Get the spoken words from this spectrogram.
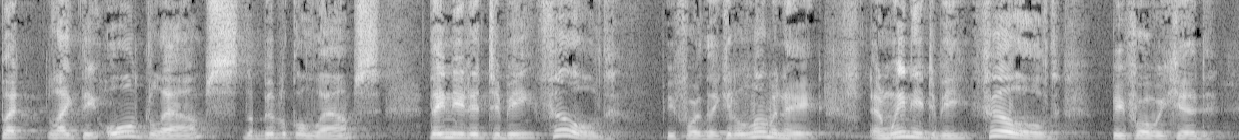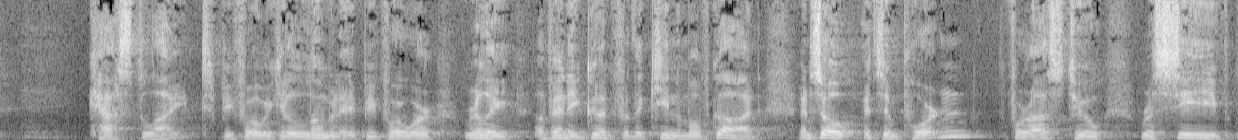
But like the old lamps, the biblical lamps, they needed to be filled before they could illuminate. And we need to be filled before we could cast light, before we can illuminate, before we're really of any good for the kingdom of God. And so it's important for us to receive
